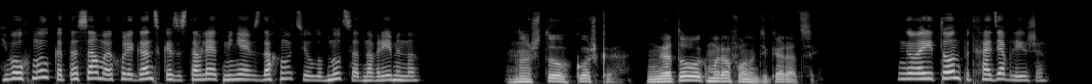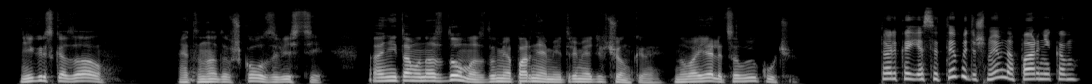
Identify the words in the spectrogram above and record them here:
Его ухмылка, та самая хулиганская, заставляет меня и вздохнуть, и улыбнуться одновременно. «Ну что, кошка, готова к марафону декораций?» Говорит он, подходя ближе. Игорь сказал, это надо в школу завести. Они там у нас дома с двумя парнями и тремя девчонками наваяли целую кучу. Только если ты будешь моим напарником.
